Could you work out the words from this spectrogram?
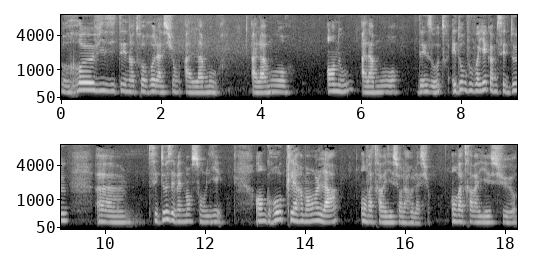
revisiter notre relation à l'amour, à l'amour en nous, à l'amour des autres. Et donc vous voyez comme ces deux, euh, ces deux événements sont liés. En gros, clairement, là, on va travailler sur la relation. On va travailler sur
